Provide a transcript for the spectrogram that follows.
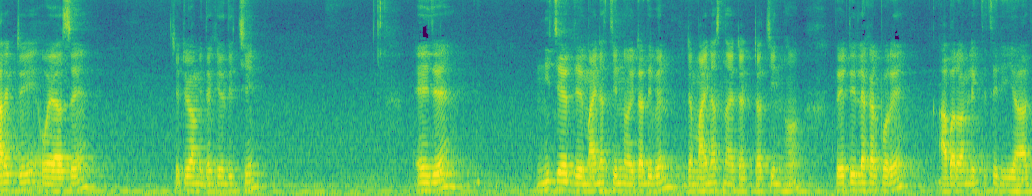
আরেকটি ওয়ে আছে, সেটিও আমি দেখিয়ে দিচ্ছি। এই যে নিচের যে মাইনাস চিহ্ন, এটা দিবেন। এটা মাইনাস না, এটা একটা চিহ্ন। তো এটি লেখার পরে আবারও আমি লিখতেছি রিয়াজ।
